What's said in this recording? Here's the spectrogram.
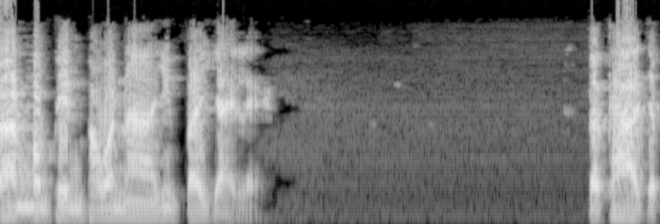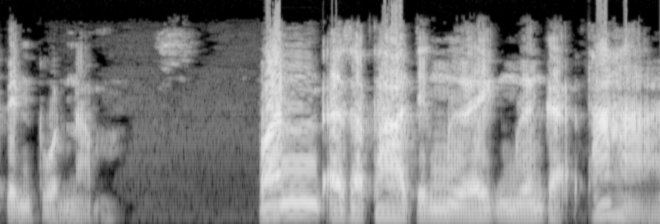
การบำเพ็ญภาวนายิ่งไปใหญ่เลย ศรัทธาจะเป็นตัวนำเพราะฉะนั้นศรัทธาจึงเหมือนเหมือนกับทหาร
